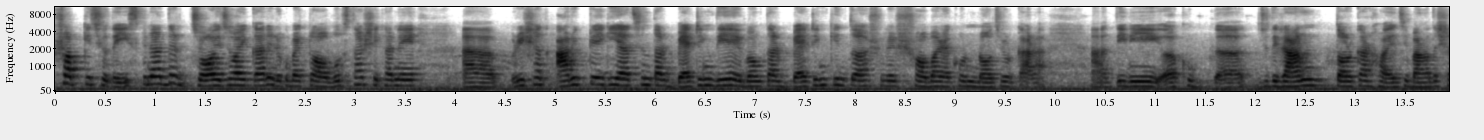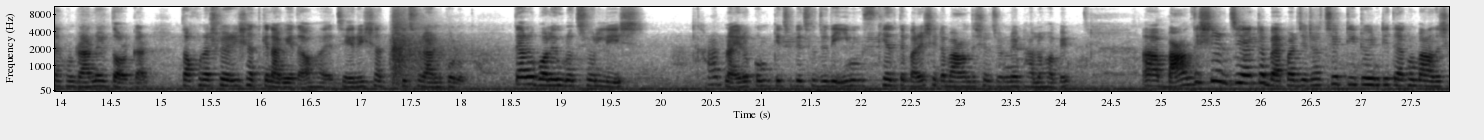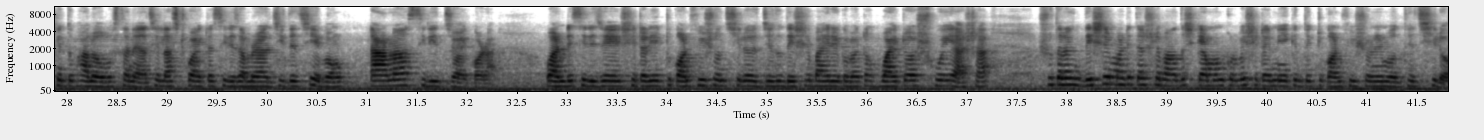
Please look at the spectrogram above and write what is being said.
সব কিছুতেই স্পিনারদের জয় জয়কার এরকম একটা অবস্থা। সেখানে রিশাদ আরও একটু এগিয়ে আছেন তার ব্যাটিং দিয়ে এবং তার ব্যাটিং কিন্তু আসলে সবার এখন নজর কাড়া। তিনি খুব যদি রান দরকার হয়, যে বাংলাদেশে এখন রানের দরকার, তখন আসলে রিশাদকে নামিয়ে দেওয়া হয় যে রিশাদ কিছু রান করুক। তেরো বলে উনচল্লিশ। খারাপ না, এরকম কিছু কিছু যদি ইনিংস খেলতে পারে, সেটা বাংলাদেশের জন্য ভালো হবে। বাংলাদেশের যে একটা ব্যাপার, যেটা হচ্ছে টি টোয়েন্টিতে এখন বাংলাদেশ কিন্তু ভালো অবস্থানে আছে। লাস্ট কয়েকটা সিরিজ আমরা জিতেছি এবং টানা সিরিজ জয় করা। ওয়ান ডে সিরিজে সেটা নিয়ে একটু কনফিউশন ছিল, যেহেতু দেশের বাইরে এরকম একটা হোয়াইট ওয়াশ হয়ে আসা। সুতরাং দেশের মাটিতে আসলে বাংলাদেশ কেমন করবে সেটা নিয়ে কিন্তু একটু কনফিউশনের মধ্যে ছিল।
